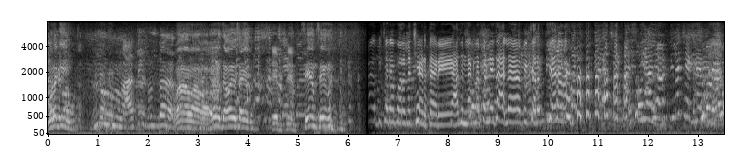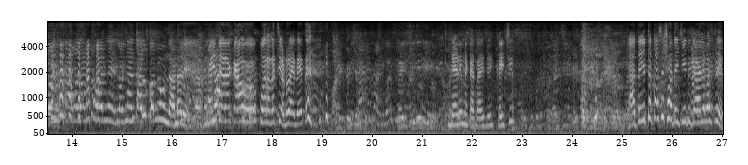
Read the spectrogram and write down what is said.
बोला की. हम्म, अति सुंदर. वा वा वा. हो जावय साहेब. सेम सेम सेम सेम बिचाऱ्या पोराला छेडताय रे. अजून लग्न पण नाही झालं. बिचारा बिचारा लग्नात चालू कमी होऊन जाणार आहे बिचारा का हो? पोराला छेडू राहिले डॅडी ना काय पाहिजे कैची? आता इथं कसं शोधायची? इथं जेवायला बसलेत.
